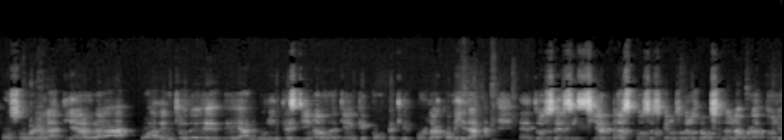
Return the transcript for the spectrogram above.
o sobre la tierra o adentro de, de, algún intestino donde tienen que competir por la comida. Entonces ciertas cosas que nosotros vemos en el laboratorio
